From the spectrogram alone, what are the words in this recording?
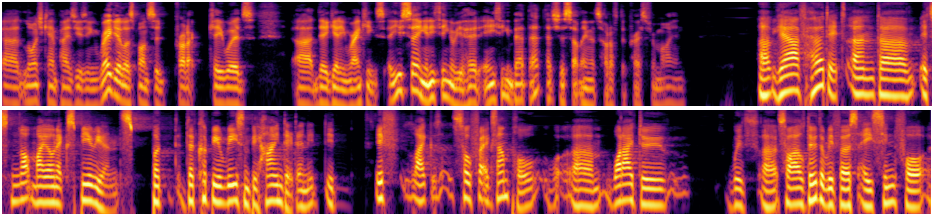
uh, launch campaigns using regular sponsored product keywords, uh, they're getting rankings. Are you seeing anything? Have you heard anything about that? That's just something that's hot off the press from my end. Uh, yeah, I've heard it, and uh, it's not my own experience, but there could be a reason behind it. And it, it if like so, for example, um, what I do with uh, so I'll do the reverse ASIN for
